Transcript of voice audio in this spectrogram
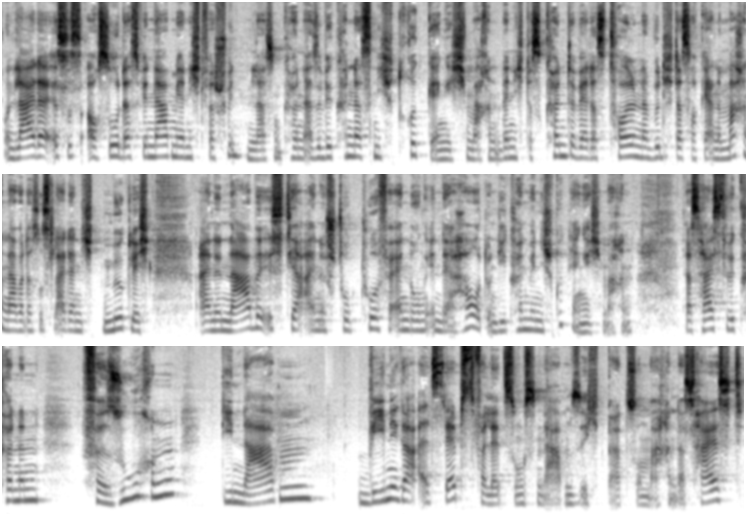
Und leider ist es auch so, dass wir Narben ja nicht verschwinden lassen können. Also wir können das nicht rückgängig machen. Wenn ich das könnte, wäre das toll und dann würde ich das auch gerne machen, aber das ist leider nicht möglich. Eine Narbe ist ja eine Strukturveränderung in der Haut und die können wir nicht rückgängig machen. Das heißt, wir können versuchen, die Narben weniger als Selbstverletzungsnarben sichtbar zu machen. Das heißt,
